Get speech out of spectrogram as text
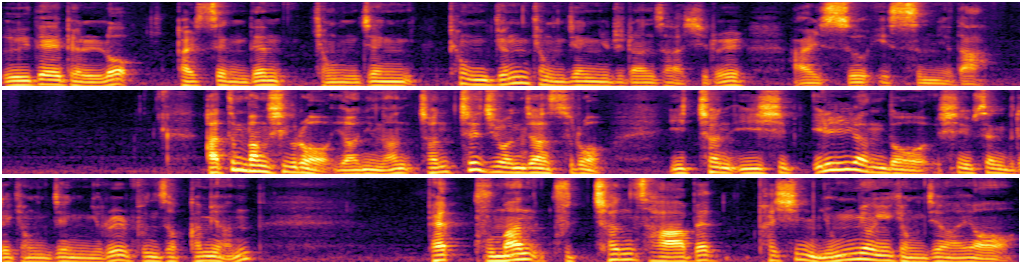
의대별로 발생된 경쟁 평균 경쟁률이라는 사실을 알 수 있습니다. 같은 방식으로 연인원 전체 지원자 수로 2021년도 신입생들의 경쟁률을 분석하면 109만 9,486명이 경쟁하여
